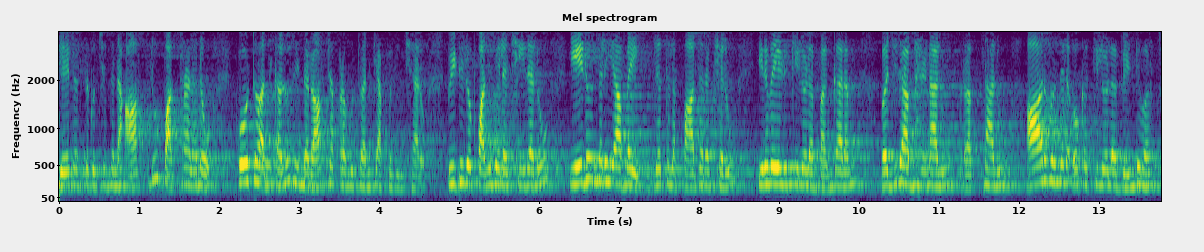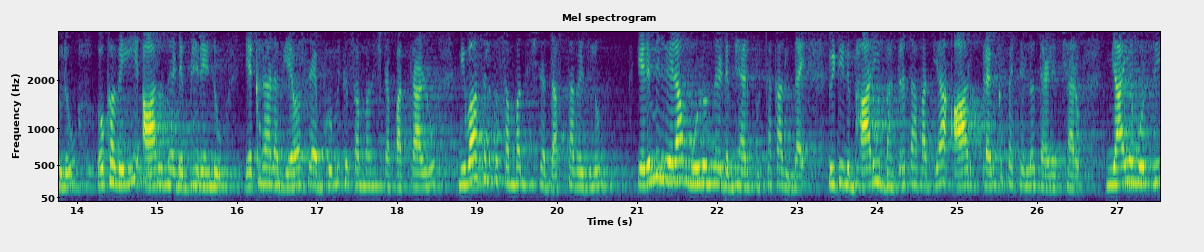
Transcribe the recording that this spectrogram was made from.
జయలలితకు చెందిన ఆస్తులు పత్రాలను కోర్టు అధికారులు నిన్న రాష్ట్ర ప్రభుత్వానికి అప్పగించారు. వీటిలో పదివేల చీరలు ఏడు వందల యాభై జతల పాదరక్షలు ఇరవై ఏడు కిలోల బంగారం వజ్రాభరణాలు రత్నాలు ఆరు వందల ఒక కిలోల వెండి వస్తువులు ఒక వెయ్యి ఆరు వందల డెబ్బై రెండు ఎకరాల వ్యవసాయ భూమికి సంబంధించిన పత్రాలు నివాసాలకు సంబంధించిన దస్తావేజులు ఎనిమిది వేల మూడు వందల డెబ్బై ఆరు పుస్తకాలున్నాయి. వీటిని భారీ భద్రతా మధ్య ఆరు ట్రంక్ పెట్టెల్లో తరలించారు. న్యాయమూర్తి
